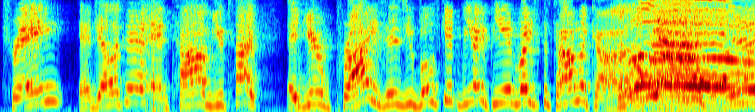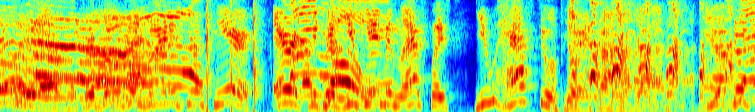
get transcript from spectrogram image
Trey, Angelica, and Tom, you tie, and your prize is you both get VIP invites to Tomicon. Yes! You're both invited to appear. Eric, because you came in last place, you have to appear at Tomicon. You have no Yes.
